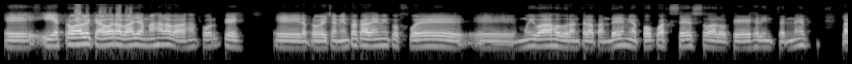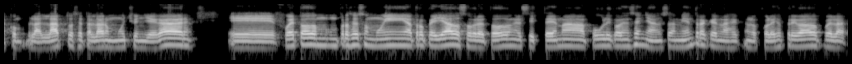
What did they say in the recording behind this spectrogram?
y es probable que ahora vaya más a la baja porque el aprovechamiento académico fue muy bajo durante la pandemia, poco acceso a lo que es el Internet, las, las laptops se tardaron mucho en llegar, eh, fue todo un proceso muy atropellado, sobre todo en el sistema público de enseñanza, mientras que en, los colegios privados, pues la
